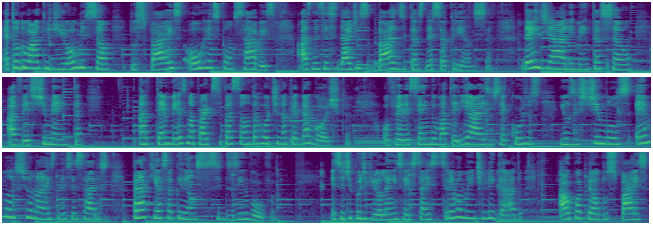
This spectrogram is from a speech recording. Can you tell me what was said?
É todo ato de omissão dos pais ou responsáveis às necessidades básicas dessa criança, desde a alimentação, a vestimenta, até mesmo a participação da rotina pedagógica, oferecendo materiais, os recursos e os estímulos emocionais necessários para que essa criança se desenvolva. Esse tipo de violência está extremamente ligado ao papel dos pais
